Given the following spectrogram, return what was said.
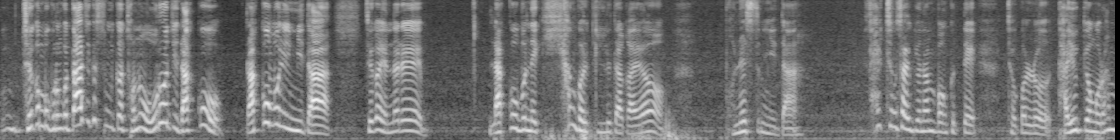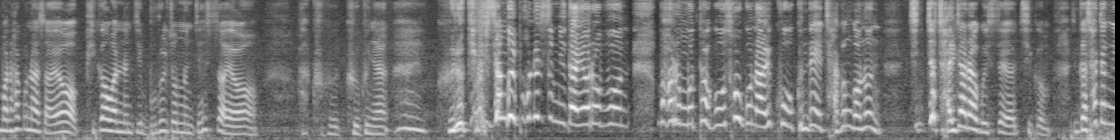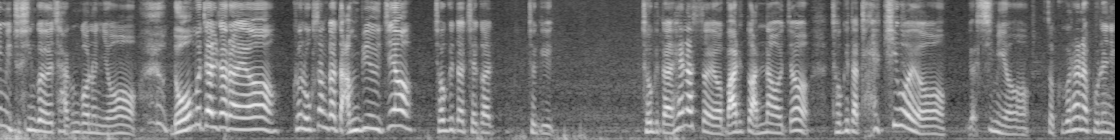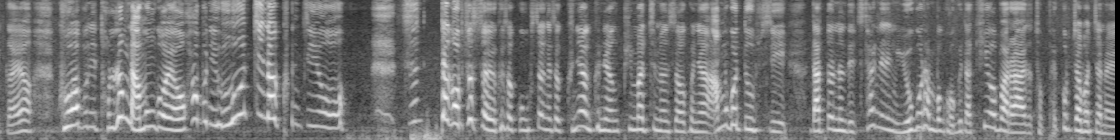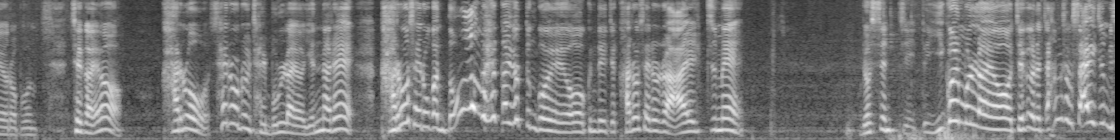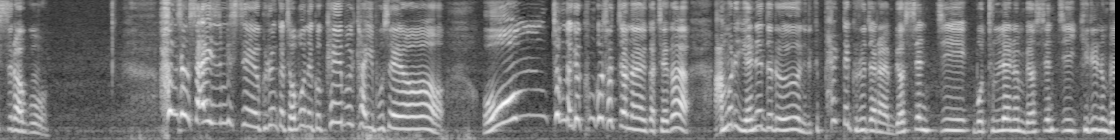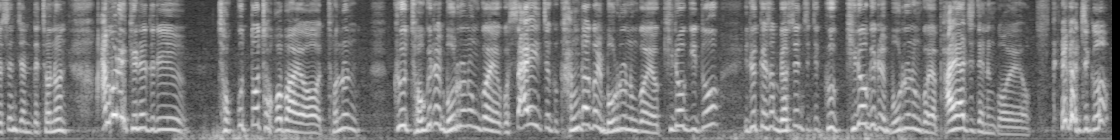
음, 제가 뭐 그런 거 따지겠습니까? 저는 오로지 락고 락고분입니다. 제가 옛날에 락고분에 귀한 걸 기르다가요 보냈습니다. 살충살균 한번 그때 저걸로 다육경으로 한번 하고 나서요 비가 왔는지 물을 줬는지 했어요. 아, 그, 그, 그냥, 그렇게 비싼 걸 보냈습니다, 여러분. 말은 못하고, 속은 앓고. 근데 작은 거는 진짜 잘 자라고 있어요, 지금. 그러니까 사장님이 주신 거예요, 작은 거는요. 너무 잘 자라요. 그건 옥상 가도 안 비우죠? 저기다 제가, 저기, 저기다 해놨어요. 말이 또 안 나오죠? 저기다 잘 키워요. 열심히요. 그래서 그걸 하나 보내니까요. 그 화분이 덜렁 남은 거예요. 화분이 어찌나 큰지요. 쓸데가 없었어요. 그래서 그 옥상에서 그냥 그냥 비 맞추면서 그냥 아무것도 없이 놔뒀는데 상대님 요걸 한번 거기다 키워봐라. 저 배꼽 잡았잖아요, 여러분. 제가요. 가로, 세로를 잘 몰라요. 옛날에 가로, 세로가 너무 헷갈렸던 거예요. 근데 이제 가로, 세로를 알 쯤에 몇 센치. 또 이걸 몰라요. 제가 그랬죠. 항상 사이즈 미스라고. 항상 사이즈 미스예요. 그러니까 저번에 그 케이블 타이 보세요. 엄 청나게 큰 거 샀잖아요. 그러니까 제가 아무리 얘네들은 이렇게 팔 때 그러잖아요. 몇 센치, 뭐 둘레는 몇 센치, 길이는 몇 센치 하는데 저는 아무리 걔네들이 적고 또 적어봐요. 저는 그 저기를 모르는 거예요. 그 사이즈, 그 감각을 모르는 거예요. 기러기도 이렇게 해서 몇 센치지 그 기러기를 모르는 거예요. 봐야지 되는 거예요. 그래가지고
